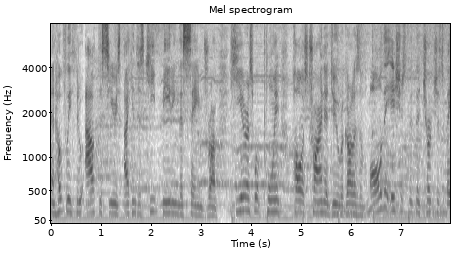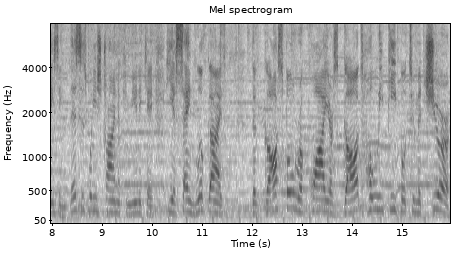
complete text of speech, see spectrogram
And hopefully, throughout the series, I can just keep beating the same drum. Here's what point Paul is trying to do, regardless of all the issues that the church is facing. This is what he's trying to communicate. He is saying, Look, guys, the gospel requires God's holy people to mature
